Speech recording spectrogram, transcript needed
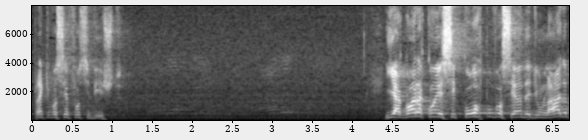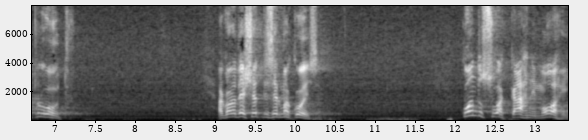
para que você fosse visto. E agora, com esse corpo, você anda de um lado para o outro. Agora, deixa eu te dizer uma coisa. Quando sua carne morre,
